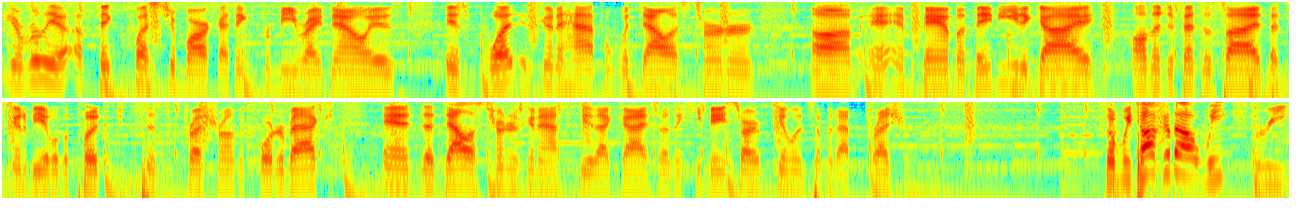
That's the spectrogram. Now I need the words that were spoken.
you know, really a, a, big question mark I think for me right now is is what is going to happen with Dallas Turner um, and, and, Bama. They need a guy on the defensive side that's going to be able to put consistent pressure on the quarterback, and uh, Dallas Turner is going to have to be that guy. So I think he may start feeling some of that pressure. So we talk about week three,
